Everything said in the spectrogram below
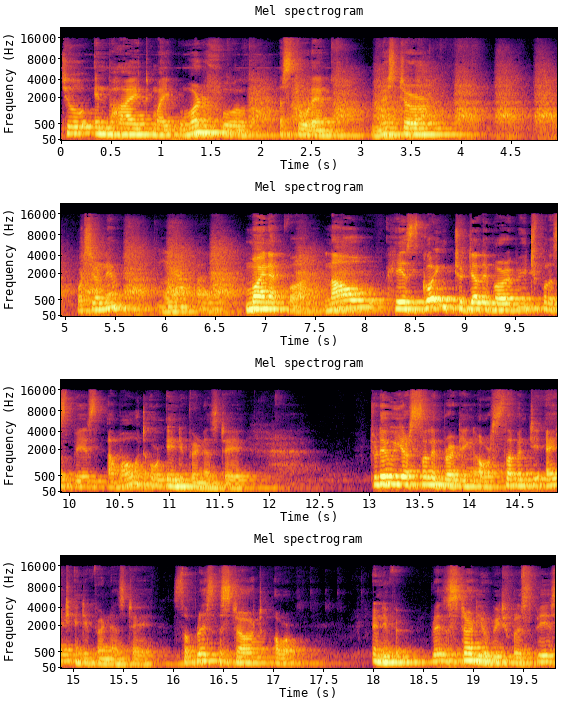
to invite my wonderful student, Mr. What's your name? Moinakpal. Now he is going to deliver a beautiful speech about our Independence Day. Today we are celebrating our 78th Independence Day. So please start our please start your beautiful speech.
